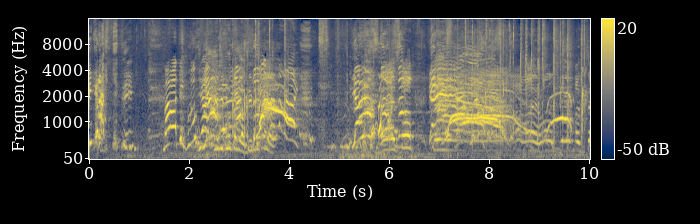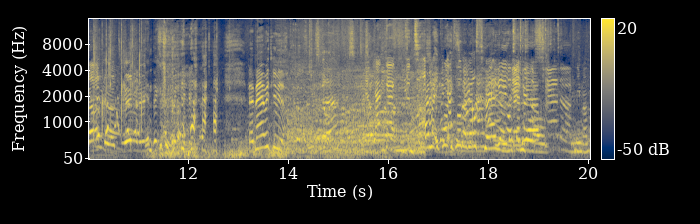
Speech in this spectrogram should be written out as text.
Ik raak niet. Maar die broek. Ja! Die broeken nog, die broeken nog. Ja, ja. Ja, stop! Een fantastisch. Twee minuten. Bij mij moet je weer. Ja, kijk. Ja, maar ik wil, ik wil dat wel scheiden. Dat kan wel. Niemand.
